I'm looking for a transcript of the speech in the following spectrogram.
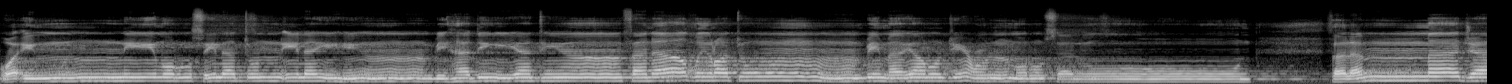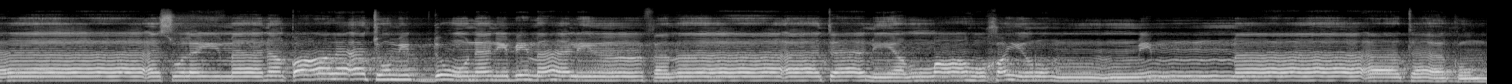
وإني مرسلة إليهم بهدية فناظرة بما يرجع المرسلون فلما جاء سليمان قال أتمدونني بمال فما آتاني الله خير مما آتاكم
